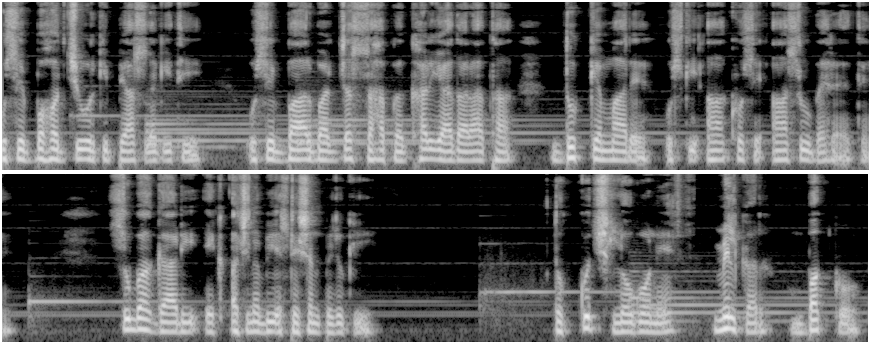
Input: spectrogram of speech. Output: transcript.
उसे बहुत ज़ोर की प्यास लगी थी। उसे बार बार जज साहब का घर याद आ रहा था। दुख के मारे उसकी आँखों से आँसू बह रहे थे। सुबह गाड़ी एक अजनबी स्टेशन पर रुकी। तो कुछ लोगों ने मिलकर बक को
